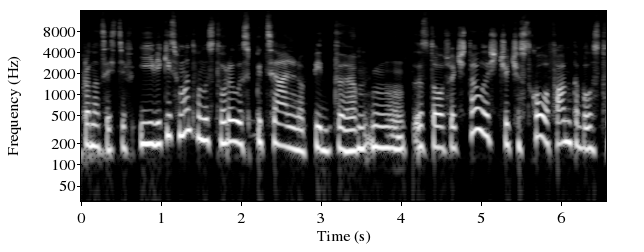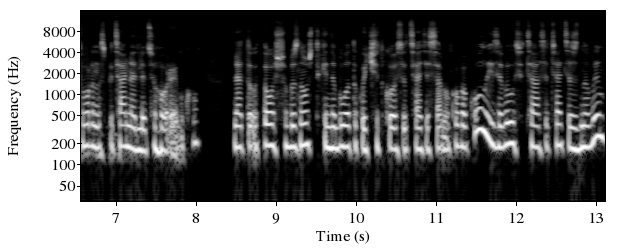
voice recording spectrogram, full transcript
про нацистів. І в якийсь момент вони створили спеціально під ем, з того, що я читала, що частково фанта була створена спеціально для цього ринку. Для того- щоб знову ж таки не було такої чіткої асоціації саме Кока-Коли, і з'явилася ця асоціація з новим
